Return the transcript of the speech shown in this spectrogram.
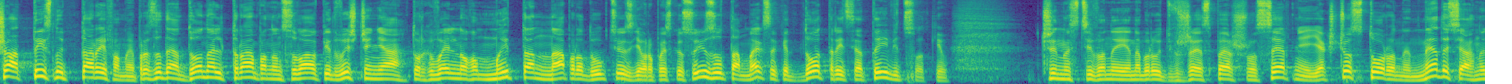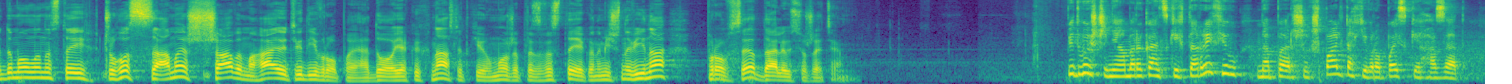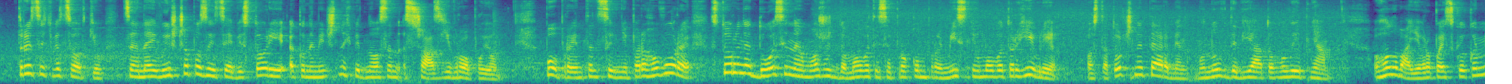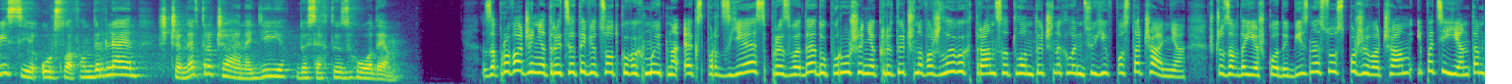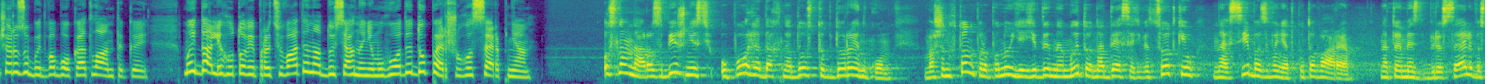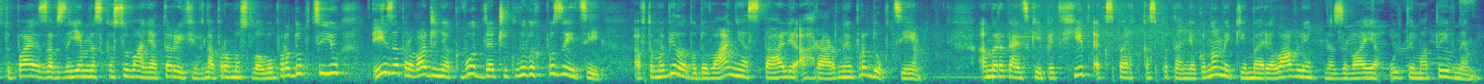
США тиснуть тарифами. Президент Дональд Трамп анонсував підвищення торговельного мита на продукцію з Європейського союзу та Мексики до 30%. Чинності вони наберуть вже з 1 серпня. Якщо сторони не досягнуть домовленостей, чого саме США вимагають від Європи, до яких наслідків може призвести економічна війна? Про все далі у сюжеті. Підвищення американських тарифів на перших шпальтах європейських газет. 30% – це найвища позиція в історії економічних відносин США з Європою. Попри інтенсивні переговори, сторони досі не можуть домовитися про компромісні умови торгівлі. Остаточний термін минув 9 липня. Голова Європейської комісії Урсула фон дер Ляєн ще не втрачає надії досягти згоди. Запровадження 30% мит на експорт з ЄС призведе до порушення критично важливих трансатлантичних ланцюгів постачання, що завдає шкоди бізнесу, споживачам і пацієнтам через обидва боки Атлантики. Ми й далі готові працювати над досягненням угоди до 1 серпня. Основна розбіжність у поглядах на доступ до ринку. Вашингтон пропонує єдине мито на 10% на всі без винятку товари. Натомість Брюссель виступає за взаємне скасування тарифів на промислову продукцію і запровадження квот для чутливих позицій автомобілебудування, сталі, аграрної продукції. Американський підхід експертка з питань економіки Мері Лавлі називає ультимативним.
